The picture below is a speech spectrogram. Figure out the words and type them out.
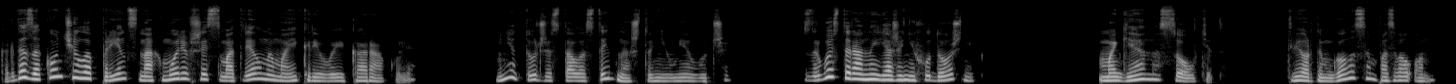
Когда закончила, принц, нахмурившись, смотрел на мои кривые каракули. Мне тут же стало стыдно, что не умею лучше. С другой стороны, я же не художник. Магиана Солтит. Твердым голосом позвал он.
